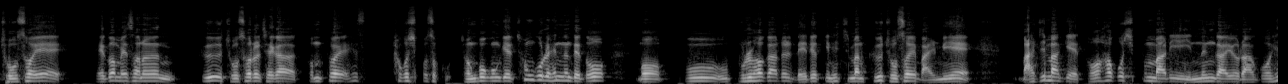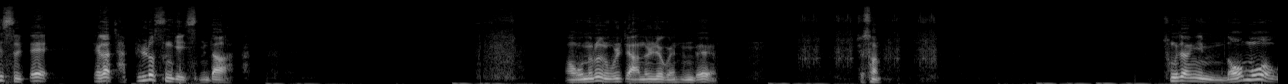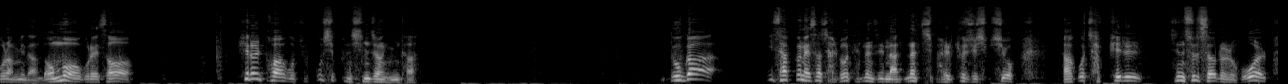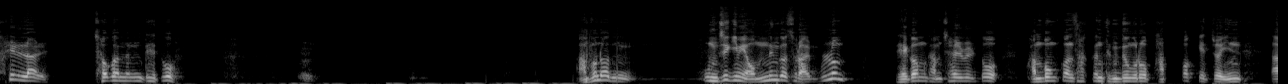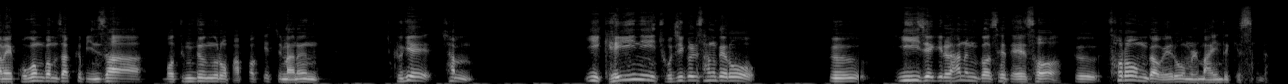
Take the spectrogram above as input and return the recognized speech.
조서에 대검에서는 그 조서를 제가 검토하고 싶어서 정보 공개 청구를 했는데도 뭐 부, 불허가를 내렸긴 했지만 그 조서의 말미에 마지막에 더 하고 싶은 말이 있는가요라고 했을 때 제가 자필로 쓴 게 있습니다. 어, 오늘은 울지 않으려고 했는데 죄송합니다. 총장님 너무 억울합니다. 너무 억울해서 피를 토하고 죽고 싶은 심정입니다. 누가 이 사건에서 잘못했는지 낱낱이 밝혀주십시오. 라고 자필 진술서를 5월 8일 날 적었는데도 아무런 움직임이 없는 것으로 알, 물론 대검 감찰도 관봉권 사건 등등으로 바빴겠죠. 인, 다음에 고검검사급 인사 뭐 등등으로 바빴겠지만은 그게 참 이 개인이 조직을 상대로 그 이의 제기를 하는 것에 대해서 그 서러움과 외로움을 많이 느꼈습니다.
